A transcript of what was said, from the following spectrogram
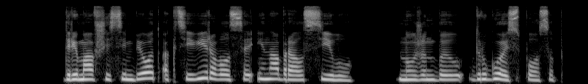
Дремавший симбиот активировался и набрал силу. Нужен был другой способ.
